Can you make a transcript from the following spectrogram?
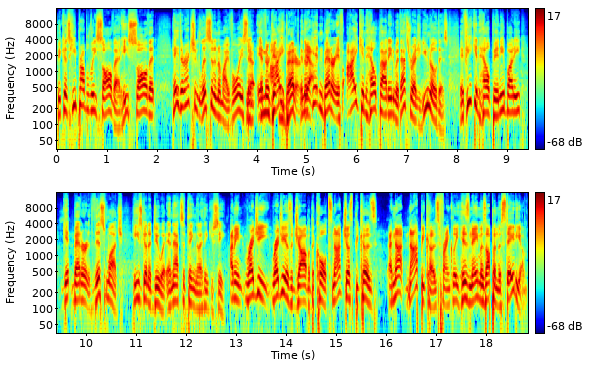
because he probably saw that. He saw that, hey, they're actually listening to my voice, and, if and they're getting I- better. And they're Yeah. getting better. If I can help out anybody, that's Reggie. You know this. If he can help anybody get better this much, he's going to do it, and that's the thing that I think you see. I mean, Reggie Reggie has a job at the Colts, not just because, and not not because, frankly, his name is up in the stadium,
